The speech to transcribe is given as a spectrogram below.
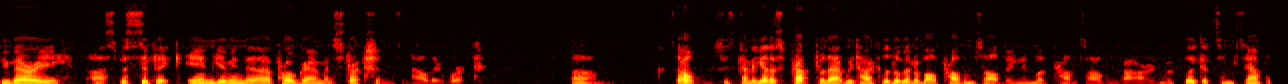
be very uh, specific in giving the program instructions and how they work. Um, so just kind of get us prepped for that, we talked a little bit about problem solving and what problem solving are. And we'll look at some sample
